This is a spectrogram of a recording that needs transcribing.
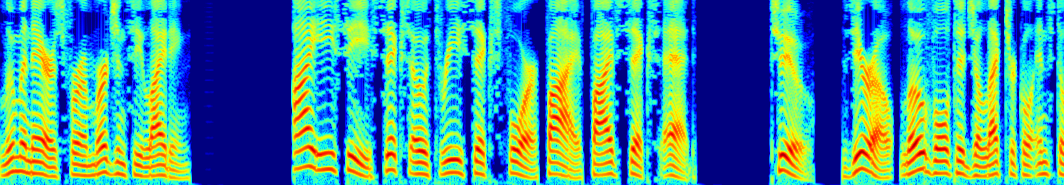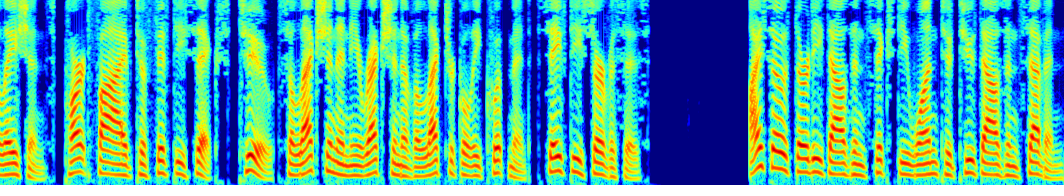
Luminaires for emergency lighting IEC 60364-5-56 ed. 2. 0. Low voltage electrical installations, Part 5 to 56. 2. Selection and erection of electrical equipment, safety services, ISO 30061 to 2007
